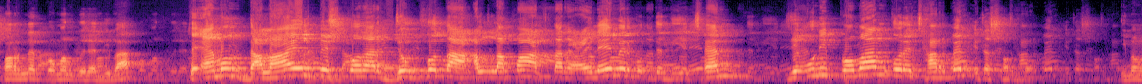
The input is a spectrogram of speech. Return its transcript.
স্বর্ণের প্রমাণ করে দিবা। তো এমন দালাইল পেশ করার যোগ্যতা আল্লাহ পাক তার এলেমের মধ্যে দিয়েছেন যে উনি প্রমাণ করে ছাড়বেন, এটা স্বর্ণ। ইমাম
